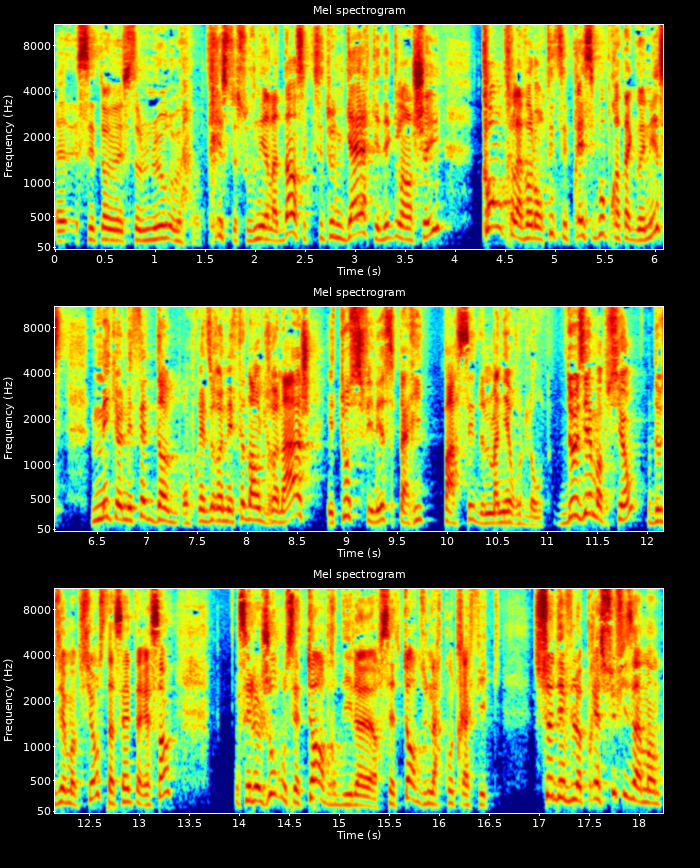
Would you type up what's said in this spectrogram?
Euh, c'est un, triste souvenir là-dedans. C'est une guerre qui est déclenchée contre la volonté de ses principaux protagonistes, mais qui a un effet, on pourrait dire un effet d'engrenage, et tous finissent par y passer d'une manière ou de l'autre. Deuxième option, deuxième option, c'est assez intéressant, c'est le jour où cet ordre dealer, cet ordre du narcotrafic, se développerait suffisamment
